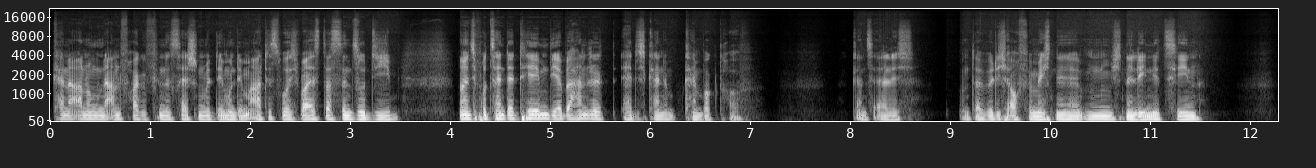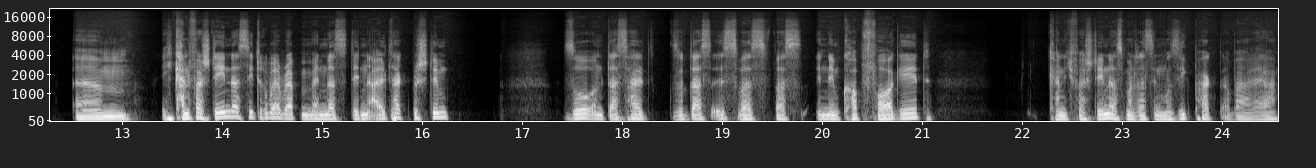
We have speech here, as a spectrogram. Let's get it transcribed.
keine Ahnung, eine Anfrage für eine Session mit dem und dem Artist, wo ich weiß, das sind so die 90 Prozent der Themen, die er behandelt, hätte ich keine, keinen Bock drauf. Ganz ehrlich. Und da würde ich auch für mich eine, mich eine Linie ziehen. Ähm, ich kann verstehen, dass sie drüber rappen, wenn das den Alltag bestimmt. So und das halt so das ist, was, was in dem Kopf vorgeht. Kann ich verstehen, dass man das in Musik packt, aber ja,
